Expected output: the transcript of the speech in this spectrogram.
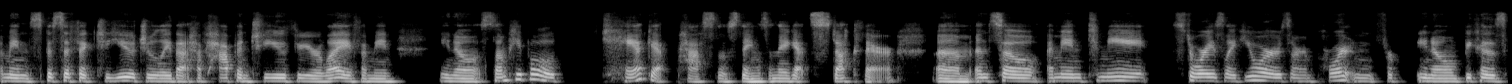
I mean specific to you Julie that have happened to you through your life. I mean, you know, some people can't get past those things and they get stuck there. Um, and so, I mean, to me, stories like yours are important for, you know, because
